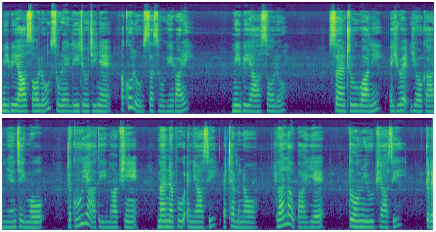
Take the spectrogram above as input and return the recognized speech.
မိဖုရားစောလုံဆိုတဲ့လေးကြိုးကြီးနဲ့အခုလိုဆက်ဆိုခဲ့ပါတယ်။မိဖုရားစောလုံစံထူဝါနီအရွက်ယောဂမြန်းချိန်မို့တကူးရသည်မှာဖြင့်မန္နဖူအညာစီအထက်မနောလွမ်းလောက်ပါရဲ့သွန်မြူဖြာစီကရ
